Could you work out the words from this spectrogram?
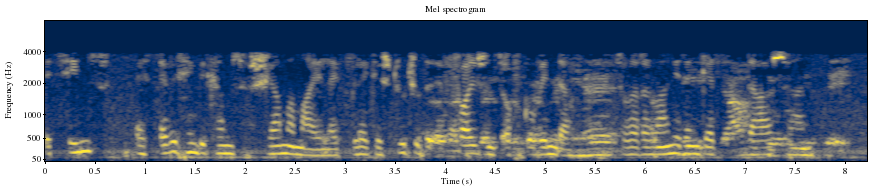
It seems as everything becomes Shyamamai, like blackish, due to the effulgence of Govinda. So Radharani then gets श्याम darshan. ज्योति से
